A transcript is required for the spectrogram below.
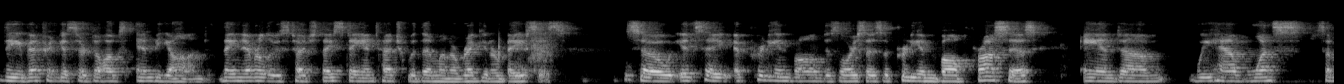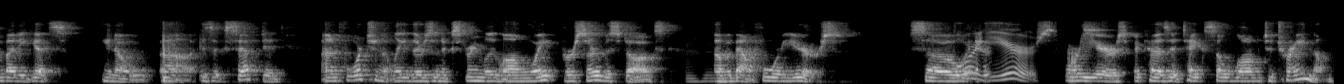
the veteran gets their dogs and beyond. They never lose touch. They stay in touch with them on a regular basis. So it's a, a pretty involved, as Lori says, a pretty involved process. And um, we have once somebody gets, you know, uh, is accepted, Unfortunately, there's an extremely long wait for service dogs mm-hmm. of about four years. So four years. Four years because it takes so long to train them.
